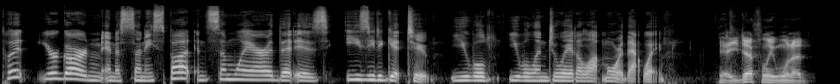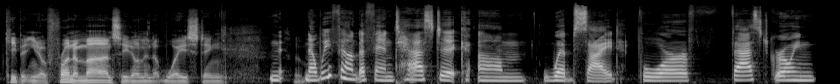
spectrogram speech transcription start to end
put your garden in a sunny spot and somewhere that is easy to get to. You will you will enjoy it a lot more that way. Yeah, you definitely want to keep it, you know, front of mind so you don't end up wasting. N- Now we found a fantastic um, website for fast growing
